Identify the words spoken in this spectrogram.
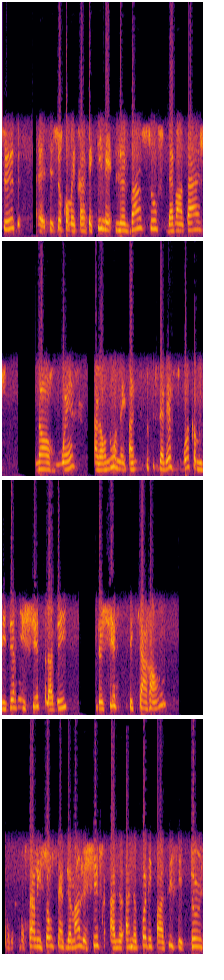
sud, euh, c'est sûr qu'on va être affecté, mais le vent souffle davantage nord-ouest. Alors, nous, on est un petit peu plus à l'est. Tu vois, comme les derniers chiffres, la baie, le chiffre, c'est 40. Pour, faire les choses simplement, le chiffre à ne, pas dépasser, c'est 200.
